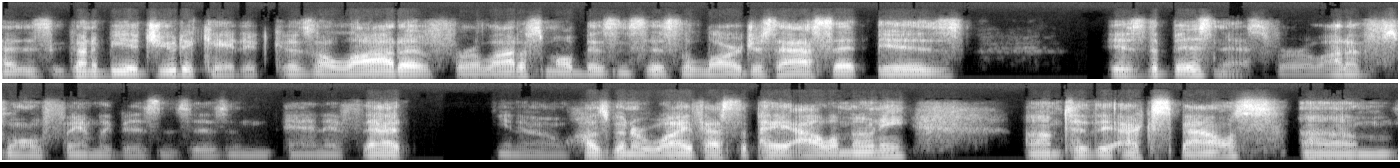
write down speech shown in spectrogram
is going to be adjudicated because a lot of for a lot of small businesses the largest asset is is the business for a lot of small family businesses and and if that you know husband or wife has to pay alimony um, to the ex-spouse um,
